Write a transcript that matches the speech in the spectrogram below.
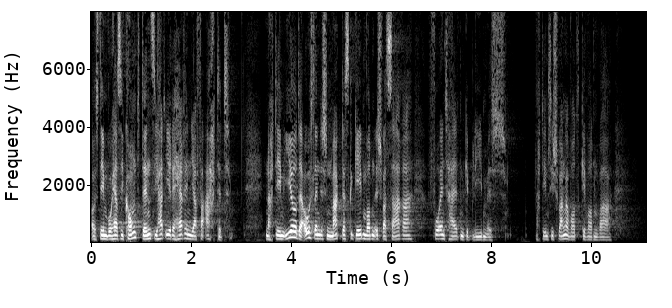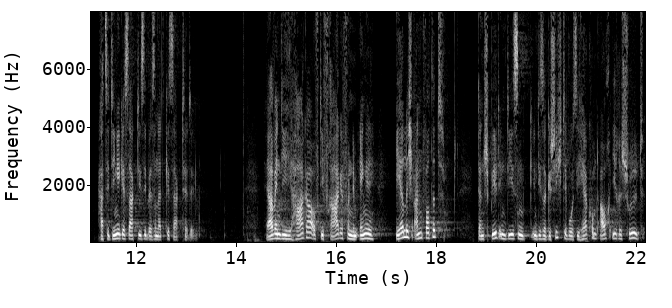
aus dem, woher sie kommt, denn sie hat ihre Herrin ja verachtet, nachdem ihr, der ausländischen Magd, das gegeben worden ist, was Sarah vorenthalten geblieben ist. Nachdem sie schwanger geworden war, hat sie Dinge gesagt, die sie besser nicht gesagt hätte. Ja, wenn die Hagar auf die Frage von dem Engel ehrlich antwortet, dann spielt in, diesem, in dieser Geschichte, wo sie herkommt, auch ihre Schuld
